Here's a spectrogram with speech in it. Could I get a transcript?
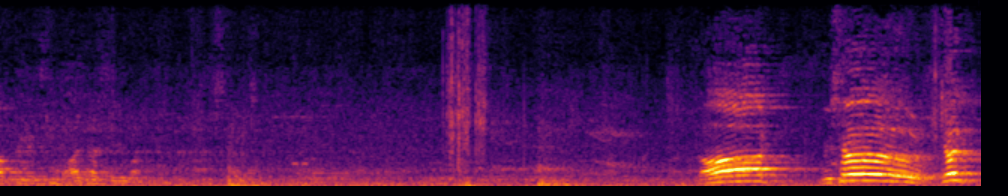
आपकी अच्छी भाषा श्री स्टार्ट विसर्जन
